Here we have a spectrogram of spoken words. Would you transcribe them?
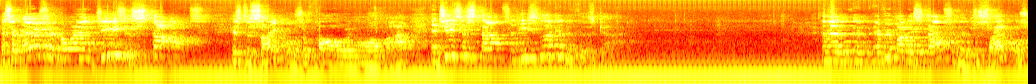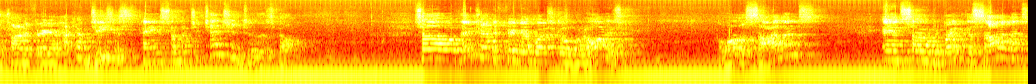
And so as they're going out, Jesus stops. His disciples are following along behind. And Jesus stops and he's looking at this guy. And then and everybody stops and the disciples are trying to figure out how come Jesus is paying so much attention to this fellow. So they're trying to figure out what's going on. Is a lot of silence? And so to break the silence,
